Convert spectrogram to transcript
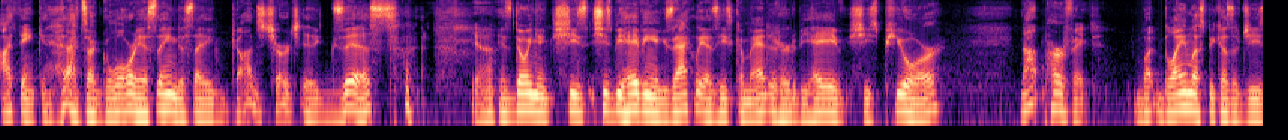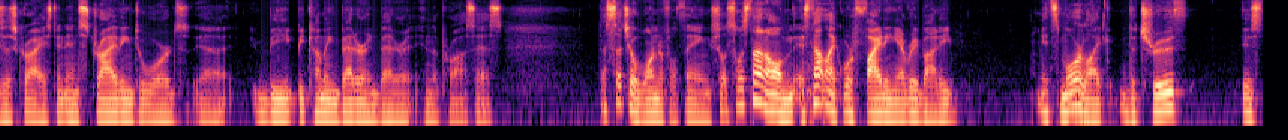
I think that's a glorious thing to say. God's church exists. Yeah. is doing. She's she's behaving exactly as He's commanded her to behave. She's pure, not perfect, but blameless because of Jesus Christ, and, and striving towards uh, be becoming better and better in the process. That's such a wonderful thing. So so it's not all. It's not like we're fighting everybody. It's more like the truth is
